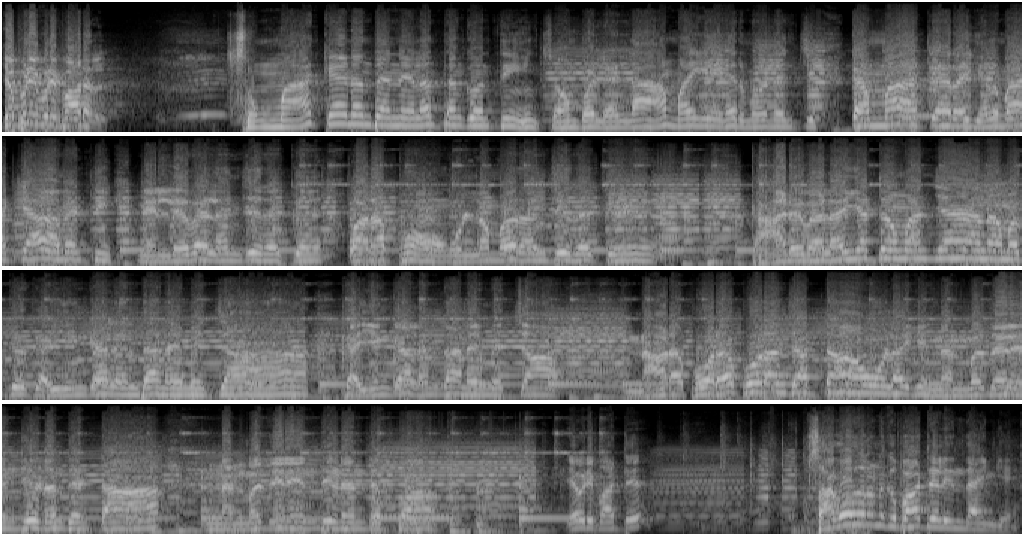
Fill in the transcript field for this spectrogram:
எப்படி இப்படி பாடல்? சும்மா கிடந்த நிலத்தை கொத்தி சொம்பல் எல்லாம் ஏர் முடிஞ்சு கம்மா கரையில் வாக்கியா வெட்டி நெல்லு விளைஞ்சிருக்கு வரப்பும் உள்ளம் வரைஞ்சிருக்கு. காடு விளையட்டு மஞ்சா நமக்கு கையுங்கள் எந்த மிச்சான் கையுங்கள் எந்த மிச்சான். நாட போற புறம் சட்டம் உலகின் நன்மை தெரிஞ்சிடந்துட்டான் நன்மை தெரிஞ்சிடந்துப்பான் எப்படி பாட்டு? சகோதரனுக்கு பாட்டு எழுந்தாங்க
